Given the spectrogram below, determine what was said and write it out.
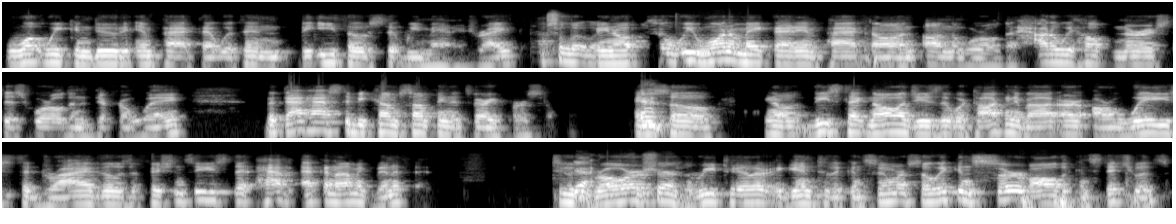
what we can do to impact that within the ethos that we manage right absolutely you know so we want to make that impact on on the world and how do we help nourish this world in a different way but that has to become something that's very personal and yeah. so you know these technologies that we're talking about are, are ways to drive those efficiencies that have economic benefit to yeah, the grower sure. to the retailer again to the consumer so it can serve all the constituents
